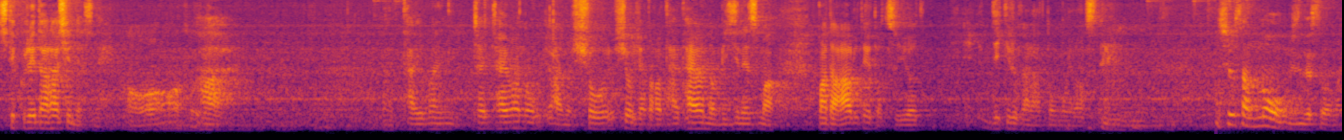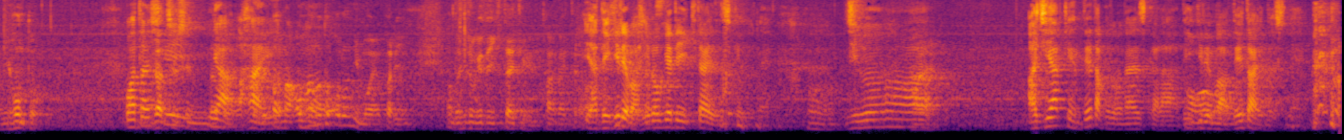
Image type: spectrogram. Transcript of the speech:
してくれたらしいんですね。はい台湾台湾のあの商商社とか台湾のビジネスマンまだある程度通用できるかなと思いますね。うん。周さんのビジネスは日本と私が中心だとはい、今他のところにもやっぱりあの広げていきたいというふうに考えていやできれば広げていきたいですけどね、うん、自分は、アジア圏出たことがないですからできれば出たいですね。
